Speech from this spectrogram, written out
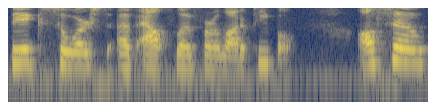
big source of outflow for a lot of people. Also,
